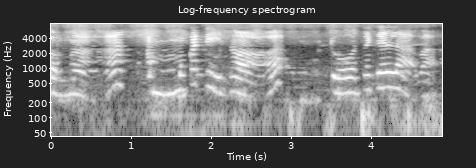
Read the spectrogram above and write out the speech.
กับหมาอะมันก็ตีเถอะโดนจะได้หลับอะ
